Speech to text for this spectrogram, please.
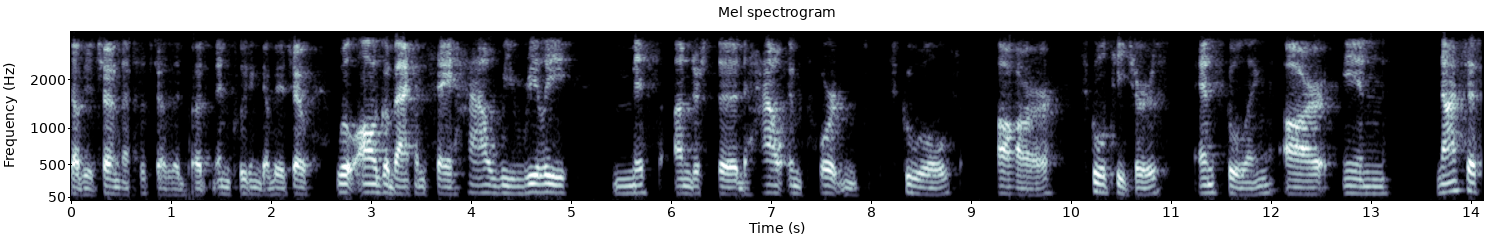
WHO necessarily, but including WHO, we'll all go back and say how we really misunderstood how important schools are, school teachers and schooling are in not just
